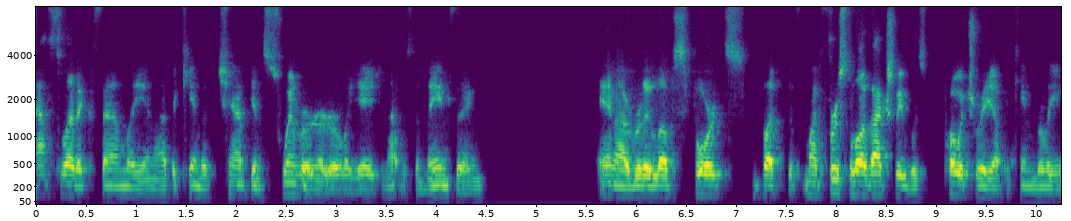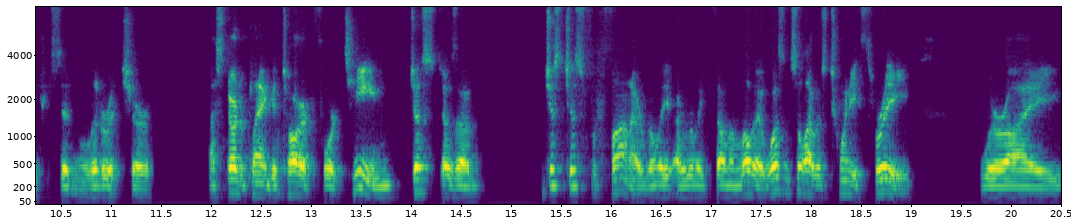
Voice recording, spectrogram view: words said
athletic family, and I became a champion swimmer at an early age, and that was the main thing and I really love sports. But my first love actually was poetry. I became really interested in literature. I started playing guitar at 14, just as a just just for fun. I really I really fell in love. It wasn't until I was 23 where I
